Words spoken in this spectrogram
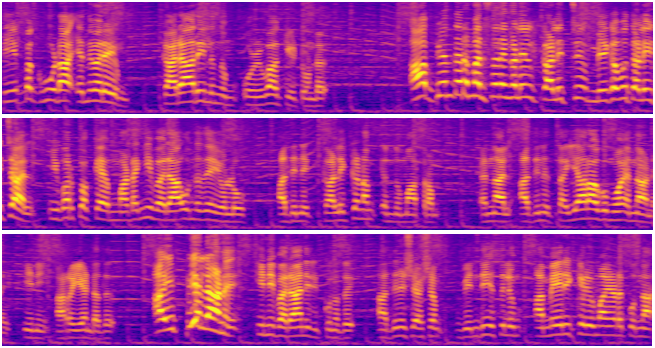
ദീപക് ഹൂഡ എന്നിവരെയും കരാറിൽ നിന്നും ഒഴിവാക്കിയിട്ടുണ്ട്. ആഭ്യന്തര മത്സരങ്ങളിൽ കളിച്ച് മികവ് തെളിയിച്ചാൽ ഇവർക്കൊക്കെ മടങ്ങി വരാവുന്നതേയുള്ളൂ. അതിന് കളിക്കണം എന്നു മാത്രം. എന്നാൽ അതിന് തയ്യാറാകുമോ എന്നാണ് ഇനി അറിയേണ്ടത്. ഐ പി എൽ ആണ് ഇനി വരാനിരിക്കുന്നത്. അതിനുശേഷം വിൻഡീസിലും അമേരിക്കയിലുമായി നടക്കുന്ന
